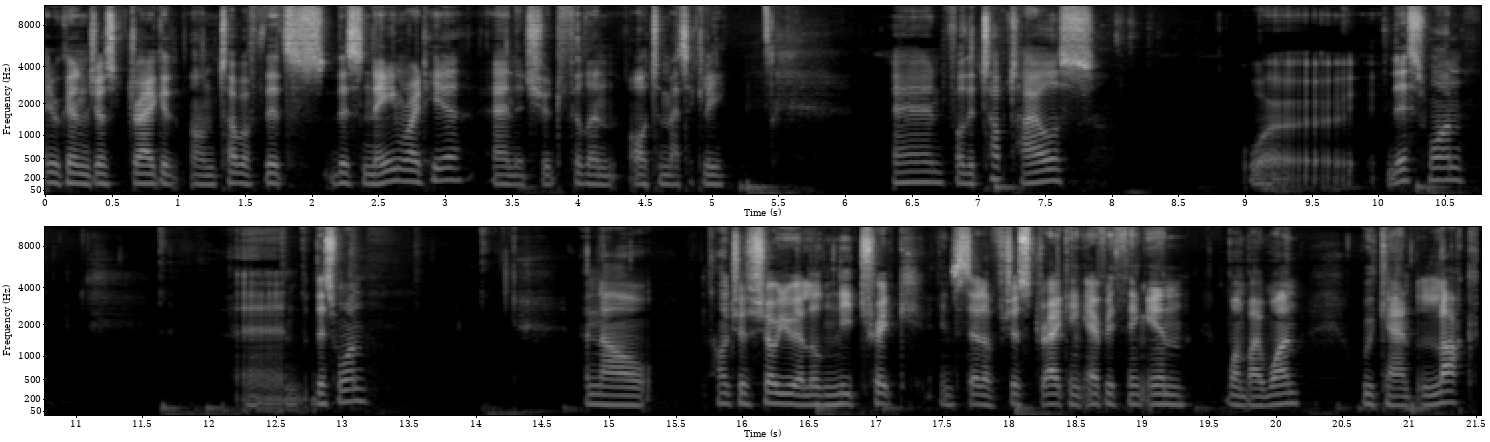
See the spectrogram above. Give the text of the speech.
and you can just drag it on top of this this name right here and it should fill in automatically and for the top tiles were this one and this one. And now I'll just show you a little neat trick. Instead of just dragging everything in one by one, we can lock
